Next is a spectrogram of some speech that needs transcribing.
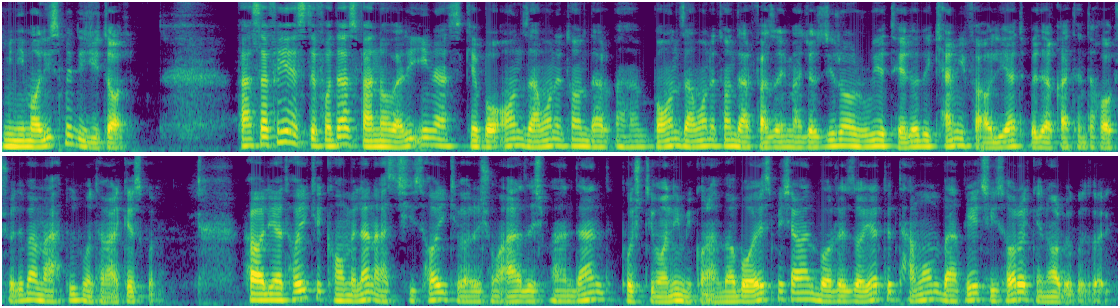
مینیمالیسم دیجیتال. فلسفه استفاده از فناوری این است که با آن زمانتان در با آن زمانتان در فضای مجازی را روی تعداد کمی فعالیت به دقت انتخاب شده و محدود متمرکز کنید. فعالیت هایی که کاملا از چیزهایی که برای شما ارزشمندند پشتیبانی می کنند و باعث می شوند با رضایت تمام بقیه چیزها را کنار بگذارید.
